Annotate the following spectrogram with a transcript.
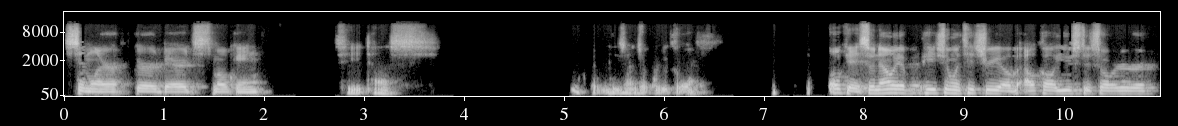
similar, GERD, Barrett's, smoking, T tests. These ones are pretty clear. Okay, so now we have a patient with history of alcohol use disorder.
